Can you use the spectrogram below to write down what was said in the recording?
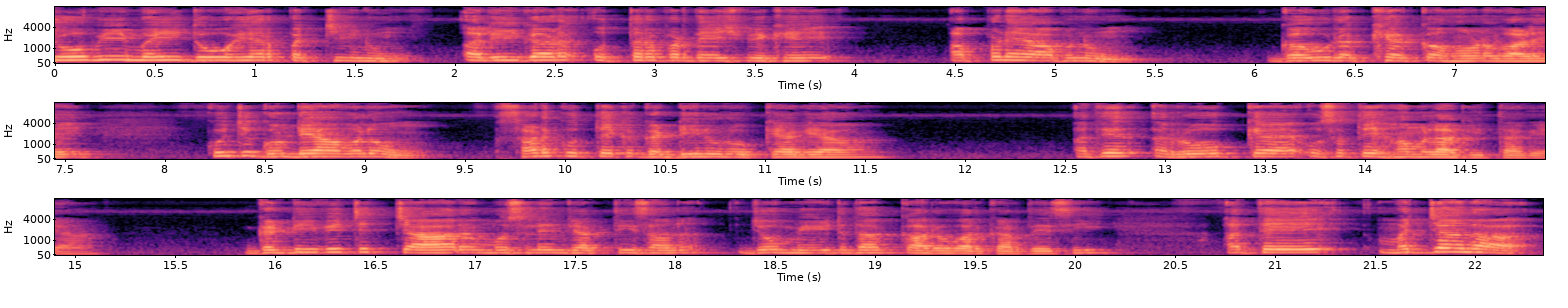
24 ਮਈ 2025 ਨੂੰ ਅਲੀਗੜ੍ਹ ਉੱਤਰ ਪ੍ਰਦੇਸ਼ ਵਿਖੇ ਆਪਣੇ ਆਪ ਨੂੰ ਗਊ ਰੱਖਿਅਕ ਹੋਣ ਵਾਲੇ ਕੁਝ ਗੁੰਡਿਆਂ ਵੱਲੋਂ ਸੜਕ ਉੱਤੇ ਇੱਕ ਗੱਡੀ ਨੂੰ ਰੋਕਿਆ ਗਿਆ ਅਤੇ ਰੋਕ ਕੇ ਉਸ ਉੱਤੇ ਹਮਲਾ ਕੀਤਾ ਗਿਆ। ਗੱਡੀ ਵਿੱਚ ਚਾਰ ਮੁਸਲਿਮ ਵਿਅਕਤੀ ਸਨ ਜੋ ਮੀਟ ਦਾ ਕਾਰੋਬਾਰ ਕਰਦੇ ਸੀ ਅਤੇ ਮੱਝਾਂ ਦਾ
